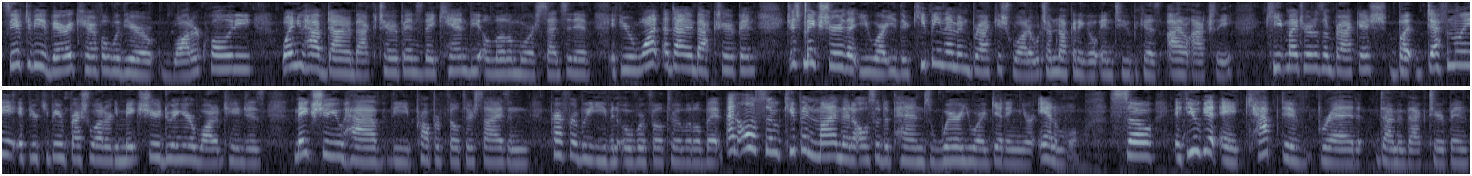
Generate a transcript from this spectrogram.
So you have to be very careful with your water quality. When you have diamondback terrapins, they can be a little more sensitive. If you want a diamondback terrapin, just make sure that you are either keeping them in brackish water, which I'm not going to go into because I don't actually keep my turtles in brackish, but definitely if you're keeping fresh water, make sure you're doing your water changes. Make sure you have the proper filter size and preferably even over filter a little bit. And also keep in mind that it also depends where you are getting your animal. So if you get a captive bred diamondback diamondback terrapin,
